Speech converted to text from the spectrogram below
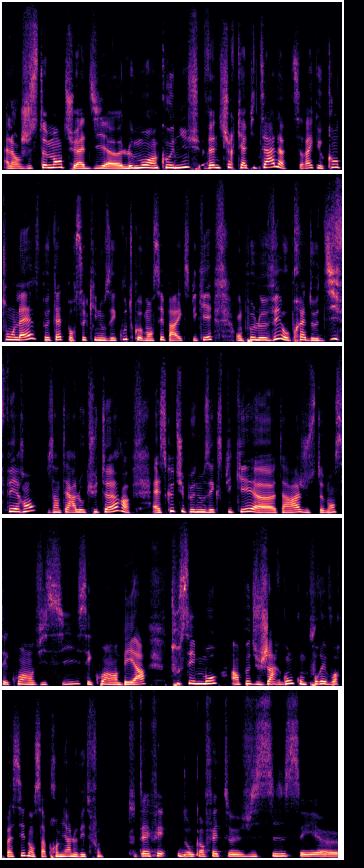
Alors justement, tu as dit euh, le mot inconnu, venture capital. C'est vrai que quand on lève, peut-être pour ceux qui nous écoutent, commencer par expliquer, on peut lever auprès de différents interlocuteurs. Est-ce que tu peux nous expliquer, euh, Tara, justement, c'est quoi un VC, c'est quoi un BA, tous ces mots un peu du jargon qu'on pourrait voir passer dans sa première levée de fonds tout à fait. Donc en fait, euh, VC, c'est euh,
